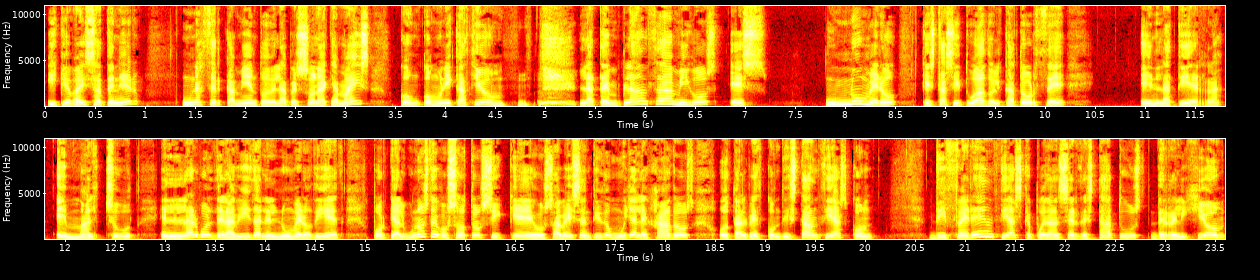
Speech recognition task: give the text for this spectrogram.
y que vais a tener un acercamiento de la persona que amáis con comunicación. La templanza, amigos, es un número que está situado el 14 en la tierra, en Malchut, en el árbol de la vida, en el número 10, porque algunos de vosotros sí que os habéis sentido muy alejados o tal vez con distancias, con diferencias que puedan ser de estatus, de religión,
